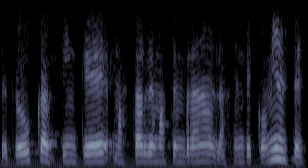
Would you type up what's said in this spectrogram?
se produzcan sin que más tarde, más temprano, la gente comience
